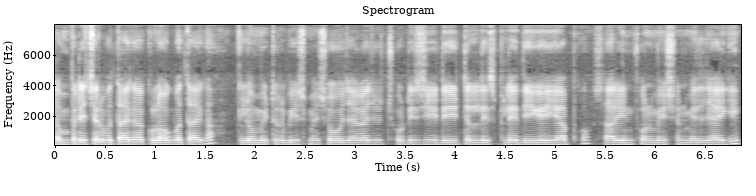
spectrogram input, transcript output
टम्परेचर बताएगा क्लॉक बताएगा किलोमीटर भी इसमें शो हो जाएगा, जो छोटी सी डिजिटल डिस्प्ले दी गई है आपको, सारी इन्फॉर्मेशन मिल जाएगी।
